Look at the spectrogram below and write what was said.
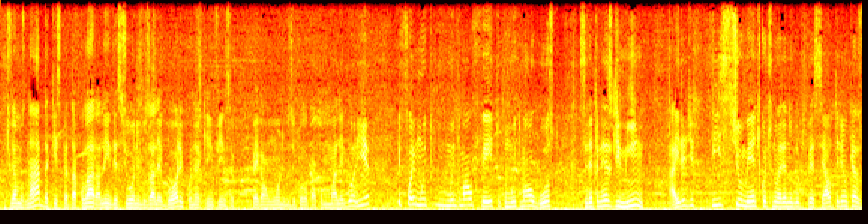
não tivemos nada aqui espetacular, além desse ônibus alegórico, né, que enfim, você pegar um ônibus e colocar como uma alegoria, e foi muito, muito mal feito, com muito mau gosto. Se dependesse de mim, a ilha dificilmente continuaria no grupo especial, teriam que as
